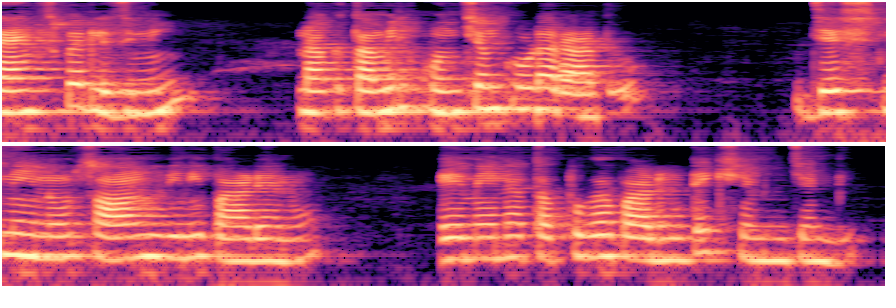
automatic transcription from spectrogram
థ్యాంక్స్ ఫర్ లిజనింగ్ నాకు తమిళ్ కొంచెం కూడా రాదు. జస్ట్ నేను సాంగ్ విని పాడాను. ఏమైనా తప్పుగా పాడుంటే క్షమించండి.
